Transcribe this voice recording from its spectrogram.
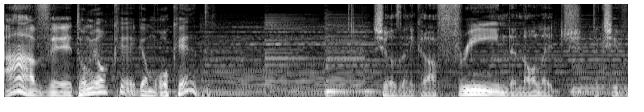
אה, ותום יורק אה, גם רוקד. השיר הזה נקרא Free in the Knowledge, תקשיבו.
